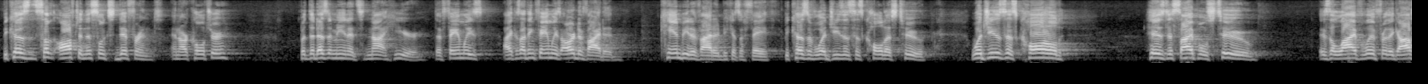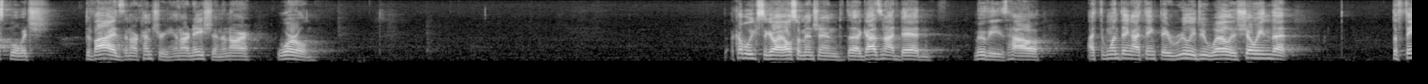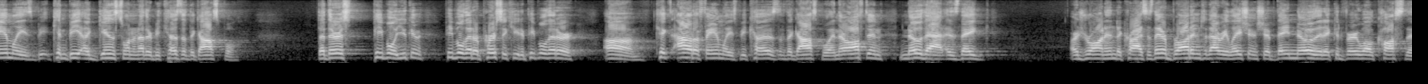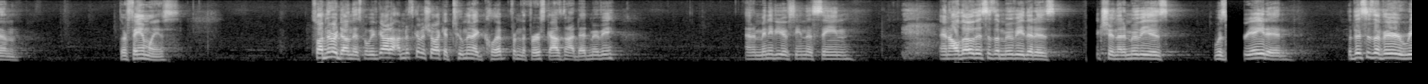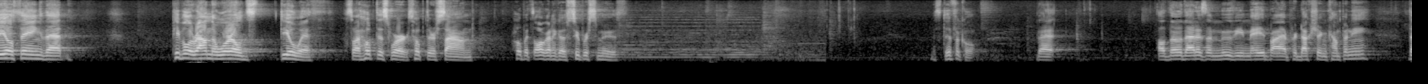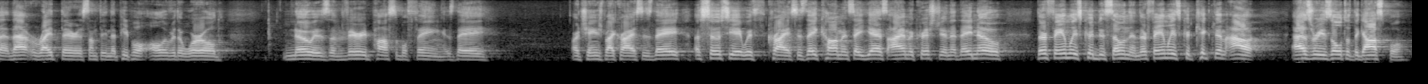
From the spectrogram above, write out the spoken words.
because often this looks different in our culture, but that doesn't mean it's not here. The families, because I think families are divided can be divided because of faith, because of what Jesus has called us to. What Jesus has called his disciples to is a life lived for the gospel, which divides in our country, in our nation, in our world. A couple weeks ago, I also mentioned the God's Not Dead movies, how th- one thing I think they really do well is showing that the families be, can be against one another because of the gospel. That there's people you can people that are persecuted, people that are um, kicked out of families because of the gospel, and they often know that as they are drawn into Christ, as they are brought into that relationship, they know that it could very well cost them their families. So I've never done this, but we've got. A, I'm just going to show like a two-minute clip from the first God's Not Dead movie, and many of you have seen this scene. And although this is a movie that is fiction, that a movie is was created, that this is a very real thing that people around the world deal with. So I hope this works. Hope there's sound. Hope it's all going to go super smooth. It's difficult. That although that is a movie made by a production company, that that right there is something that people all over the world know is a very possible thing as they are changed by Christ, as they associate with Christ, as they come and say, Yes, I am a Christian, that they know their families could disown them, their families could kick them out as a result of the gospel.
